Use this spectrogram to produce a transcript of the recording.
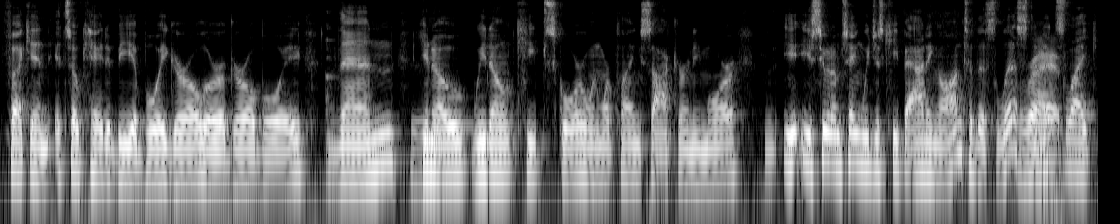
fucking, it's okay to be a boy girl or a girl boy. Then you know we don't keep score when we're playing soccer anymore. You, you see what I'm saying? We just keep adding on to this list, Right. and it's like,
